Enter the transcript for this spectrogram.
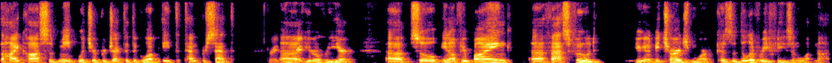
the high costs of meat, which are projected to go up eight to ten percent uh, year over year. Uh, so you know if you're buying uh, fast food, you're going to be charged more because of delivery fees and whatnot.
